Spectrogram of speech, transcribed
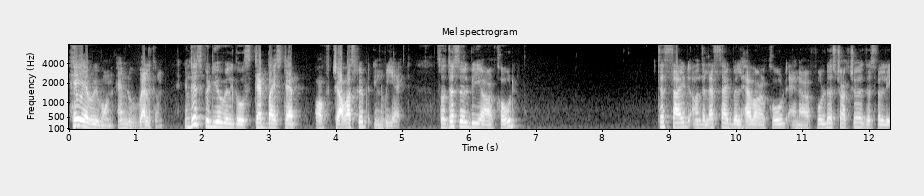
Hey everyone and welcome. In this video we'll go step by step of JavaScript in React. So this will be our code. This side on the left side will have our code and our folder structure. This will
